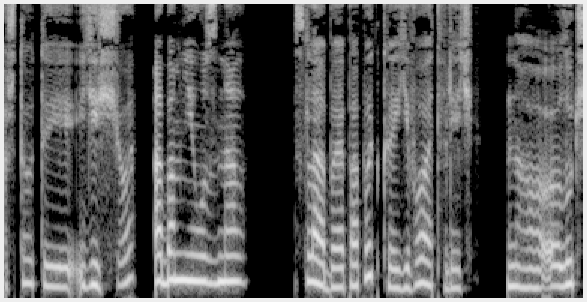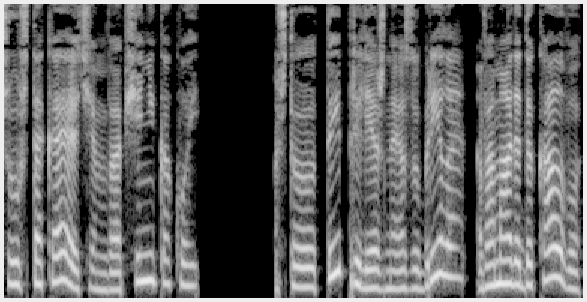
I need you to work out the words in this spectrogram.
Что ты еще обо мне узнал? Слабая попытка его отвлечь, но лучше уж такая, чем вообще никакой. Что ты, прилежная зубрила, в Амада де Калво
